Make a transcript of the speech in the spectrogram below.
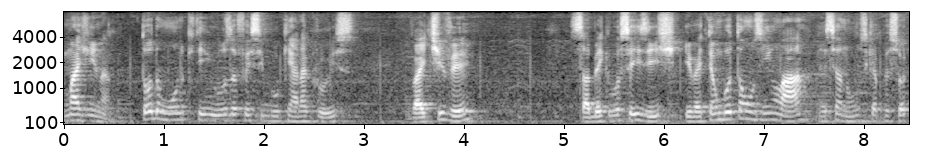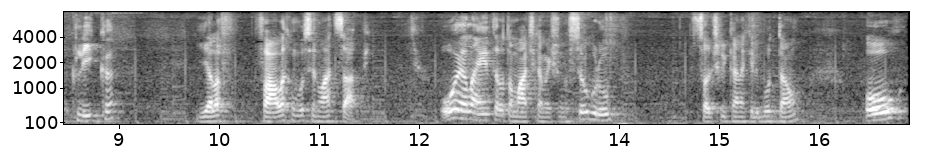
Imagina, todo mundo que usa Facebook em Aracruz vai te ver, saber que você existe e vai ter um botãozinho lá nesse anúncio que a pessoa clica e ela fala com você no WhatsApp. Ou ela entra automaticamente no seu grupo, só de clicar naquele botão, ou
